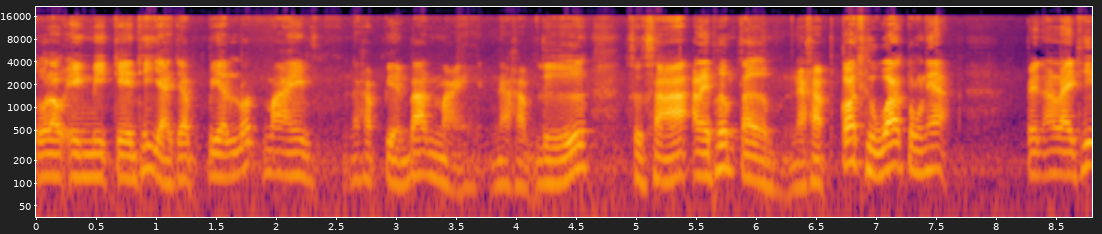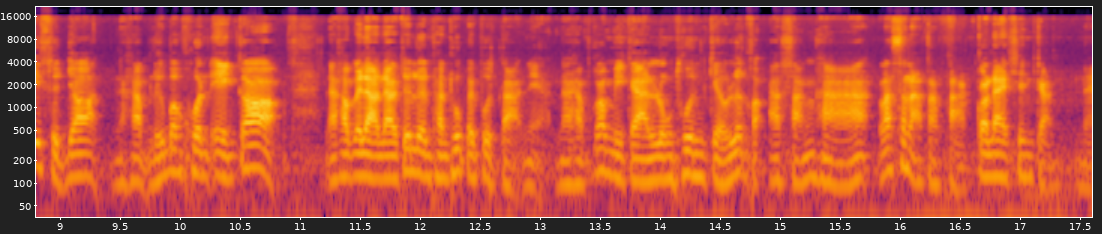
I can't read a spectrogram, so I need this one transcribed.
ตัวเราเองมีเกณฑ์ที่อยากจะเปลี่ยนรถใหม่นะครับเปลี่ยนบ้านใหม่นะครับหรือศึกษาอะไรเพิ่มเติมนะครับ ก็ถือว่าตรงเนี้ยเป็นอะไรที่สุดยอดนะครับหรือบางคนเองก็นะครับเวลาดาเจ้าเรือนพันธุไปปุตตะเนี่ยนะครับก็มีการลงทุนเกี่ยวเรื่องของอสังหาลักษณะต่างๆ ก็ได้เช่นกันน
